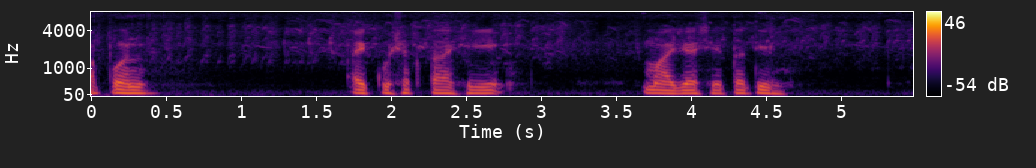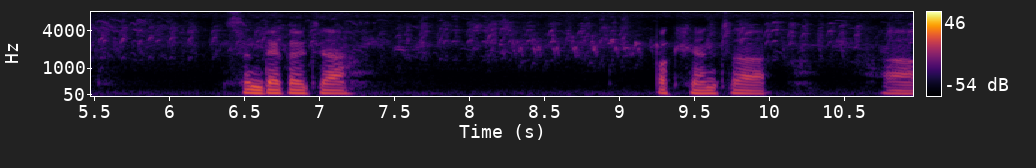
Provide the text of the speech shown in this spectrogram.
आपण ऐकू शकता हे माझ्या शेतातील संध्याकाळच्या पक्ष्यांचा हा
